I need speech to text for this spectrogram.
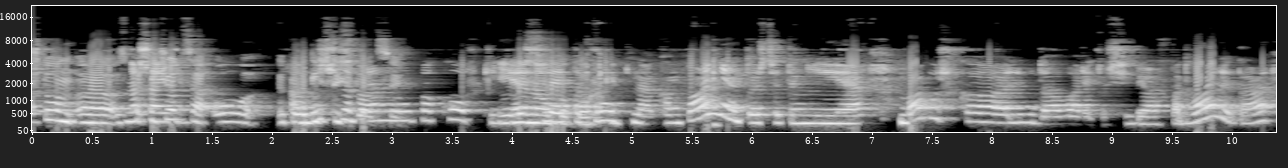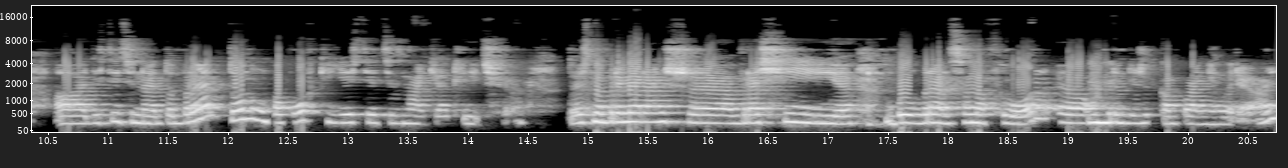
что он э, печется о экологической Обычно ситуации. на упаковке. Или Если на упаковке. это крупная компания, то есть это не бабушка Люда варит у себя в подвале, да, а действительно это бренд, то на упаковке есть эти знаки отличия. То есть, например, раньше в России был бренд Сонофлор, э, он mm-hmm. принадлежит компании L'Oreal,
